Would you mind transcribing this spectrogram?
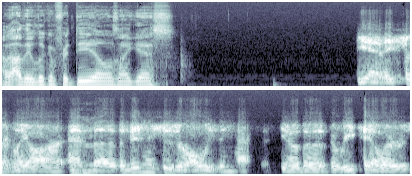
Are they looking for deals? I guess. Yeah, they certainly are, and the, the businesses are always impacted. You know, the the retailers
